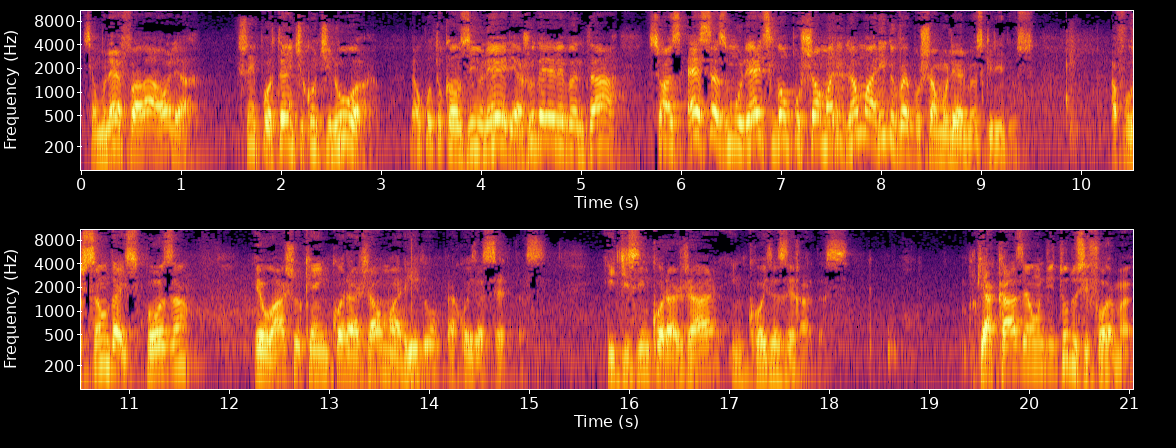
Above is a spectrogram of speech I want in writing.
Se a mulher falar, olha, isso é importante, continua, dá um cutucãozinho nele, ajuda ele a levantar. São as, essas mulheres que vão puxar o marido, não é o marido que vai puxar a mulher, meus queridos. A função da esposa, eu acho que é encorajar o marido para coisas certas e desencorajar em coisas erradas. Porque a casa é onde tudo se forma.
